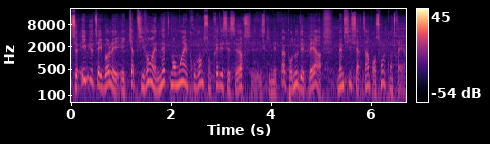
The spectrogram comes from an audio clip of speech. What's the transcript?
Ce Immutable est captivant et nettement moins éprouvant que son prédécesseur, ce qui n'est pas pour nous déplaire, même si certains penseront le contraire.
